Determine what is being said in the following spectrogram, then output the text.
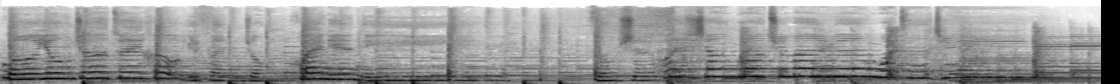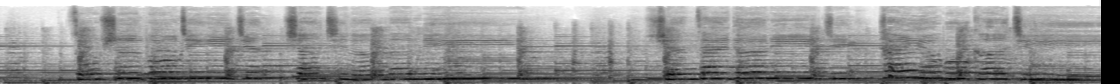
我用这最后一分钟。总是不经意间想起了你。现在的你已经太遥不可及，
